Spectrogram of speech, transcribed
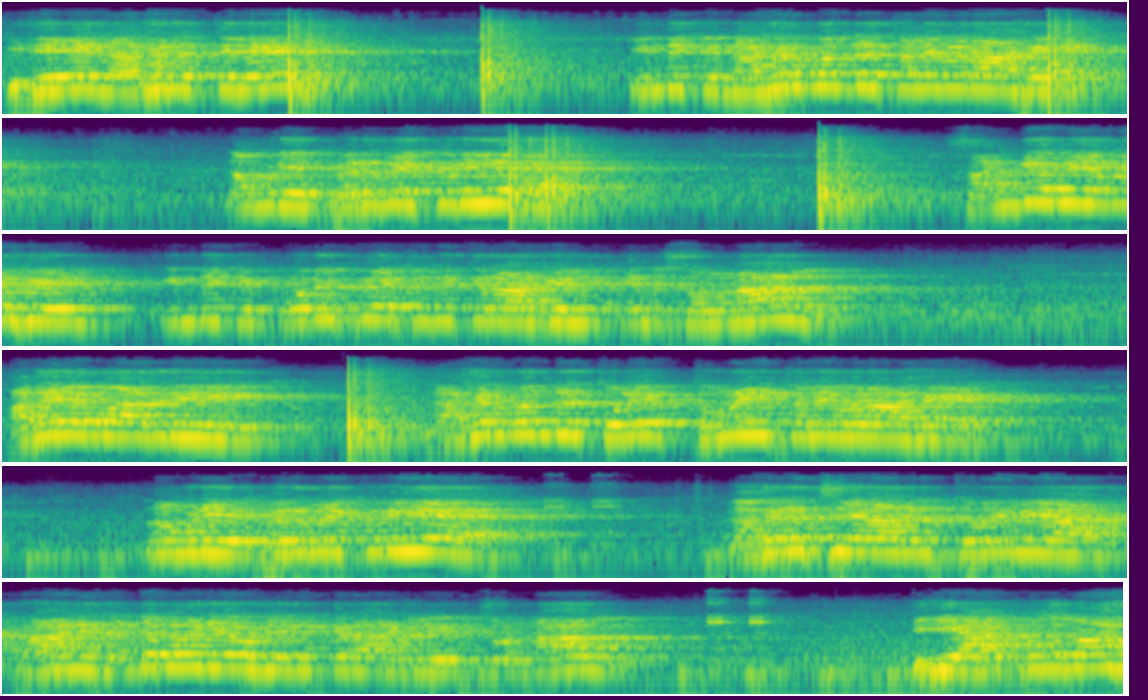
இதே நகரத்திலே இன்றைக்கு நகர்மன்ற தலைவராக நம்முடைய பெருமைக்குரிய சங்கமி அவர்கள் இன்றைக்கு பொறுப்பேற்றிருக்கிறார்கள் என்று சொன்னால் அதே மாதிரி நகர்மன்ற துணை துணை தலைவராக நம்முடைய பெருமைக்குரிய நகர செயலாளர் துறைவியார் ராணி தண்டபாணி அவர்கள் இருக்கிறார்கள் என்று சொன்னால் இங்கே அற்புதமாக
